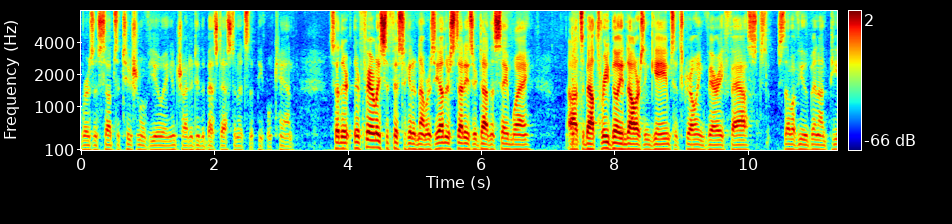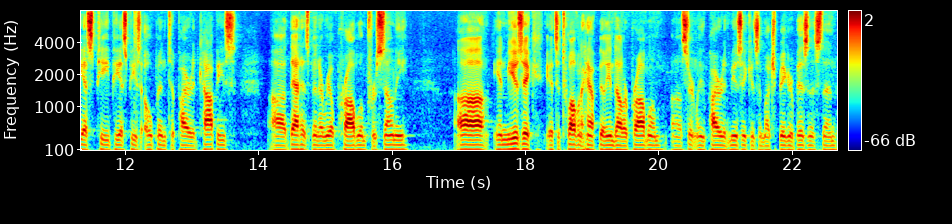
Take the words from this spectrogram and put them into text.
versus substitutional viewing and trying to do the best estimates that people can. So they're, they're fairly sophisticated numbers. The other studies are done the same way. Uh, it's about $3 billion in games. It's growing very fast. Some of you have been on PSP. PSP is open to pirated copies. Uh, that has been a real problem for Sony. Uh, in music, it's a $12.5 billion problem. Uh, certainly, pirated music is a much bigger business than,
